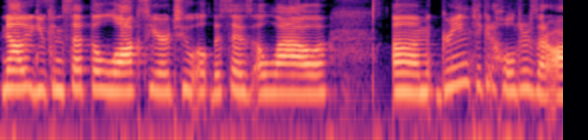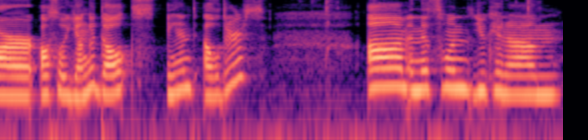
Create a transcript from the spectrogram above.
Now you can set the locks here to, this says allow um, green ticket holders that are also young adults and elders. Um, and this one you can, um,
